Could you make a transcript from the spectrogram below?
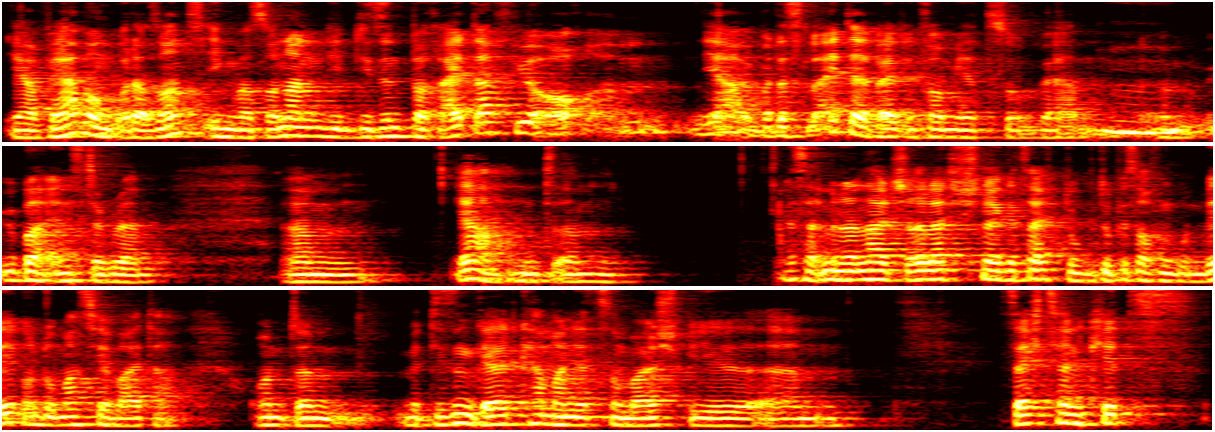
ja, Werbung oder sonst irgendwas, sondern die, die sind bereit dafür auch ähm, ja, über das Leid der Welt informiert zu werden, ähm, über Instagram. Ähm, ja, und ähm, das hat mir dann halt relativ schnell gezeigt, du, du bist auf einem guten Weg und du machst hier weiter. Und ähm, mit diesem Geld kann man jetzt zum Beispiel ähm, 16 Kids,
